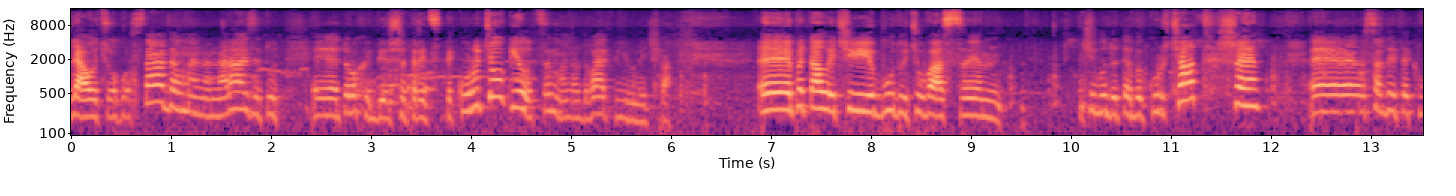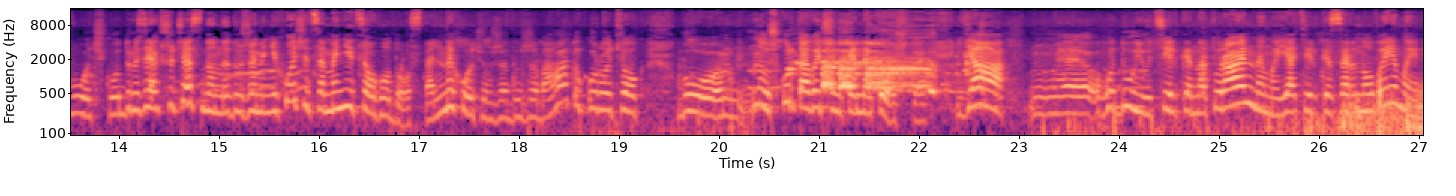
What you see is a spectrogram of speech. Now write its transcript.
для оцього стада. У мене наразі тут е, трохи більше 30 курочок, і оце в мене два півничка. Е, питали, чи будуть у вас, Е, чи будете ви курчат ще е, садити квочку. Друзі, якщо чесно, не дуже мені хочеться, мені цього досталь. Не хочу вже дуже багато курочок, бо ну, шкурка вичинки не коштує. Я е, годую тільки натуральними, я тільки зерновими,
